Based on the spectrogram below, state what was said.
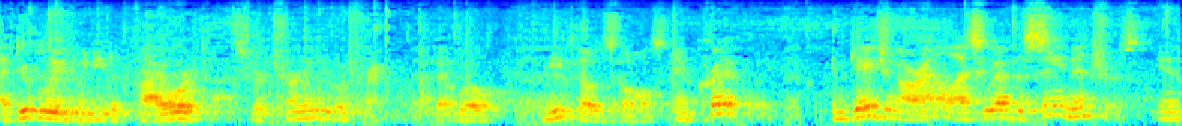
I do believe we need to prioritize returning to a framework that will meet those goals and critically engaging our allies who have the same interest in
